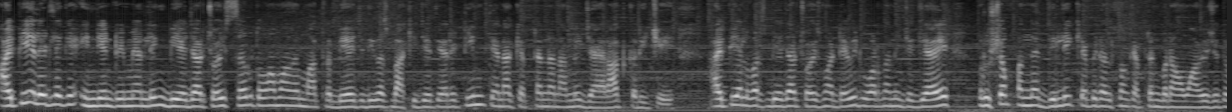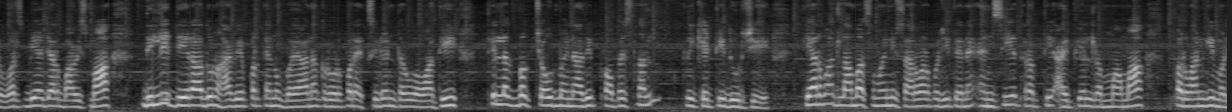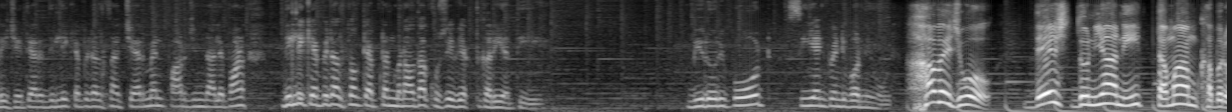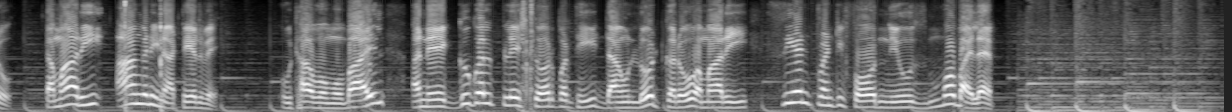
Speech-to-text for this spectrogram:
IPL એટલે કે Indian premier league બે હજાર ચોવીસ શરૂ થવામાં હવે માત્ર બે જ દિવસ બાકી છે ત્યારે ટીમ તેના કેપ્ટનના નામની જાહેરાત કરી છે. આઈપીએલ વર્ષ બે હજાર ચોવીસમાં ડેવિડ વોર્નરની જગ્યાએ ઋષભ પંતને દિલ્હી કેપિટલ્સનો કેપ્ટન બનાવવામાં આવ્યો છે. તો વર્ષ બે હજાર બાવીસમાં દિલ્હી દેહરાદૂન હાઈવે પર તેનું ભયાનક રોડ પર એક્સિડન્ટ થયું હોવાથી તે લગભગ ચૌદ મહિનાથી પ્રોફેશનલ ક્રિકેટથી દૂર છે. ત્યારબાદ લાંબા સમયની સારવાર પછી તેને એનસીએ તરફથી આઈપીએલ રમવામાં પરવાનગી મળી છે. ત્યારે દિલ્હી કેપિટલ્સના ચેરમેન પાર જિંદાલે પણ દિલ્હી કેપિટલ્સનો કેપ્ટન બનાવતા ખુશી વ્યક્ત કરી હતી. Bureau report, CN twenty four news. હવે જુઓ, દેશ દુનિયાની તમામ ખબરો તમારી આંગળીના ટેરવે. ઉઠાવો મોબાઈલ અને ગૂગલ પ્લે સ્ટોર પરથી ડાઉનલોડ કરો અમારી CN twenty four news mobile app.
